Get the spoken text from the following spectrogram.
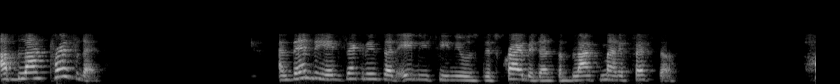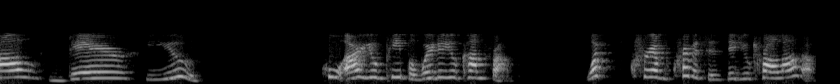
a black president. And then the executives at ABC News describe it as the Black Manifesto. How dare you? Who are you people? Where do you come from? What crevices did you crawl out of?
